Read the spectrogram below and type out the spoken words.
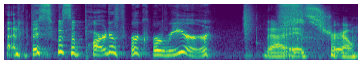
that this was a part of her career. That is true.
